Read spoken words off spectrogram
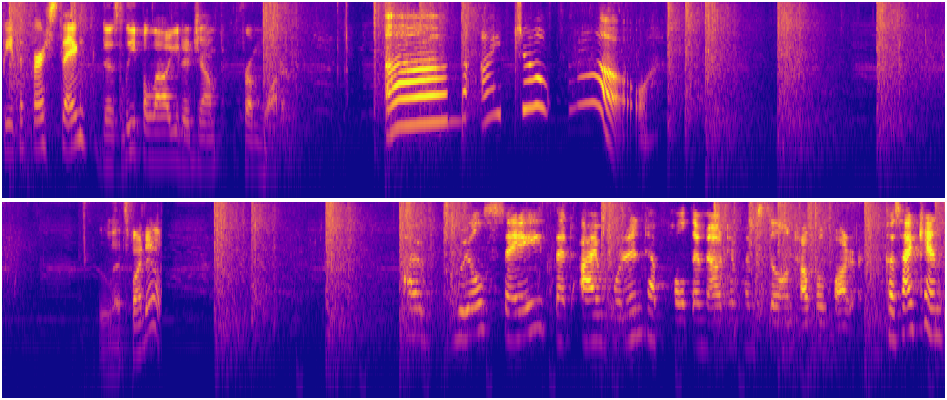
Be the first thing. Does leap allow you to jump from water? Um, I don't know. Let's find out. I will say that I wouldn't have pulled them out if I'm still on top of water. Because I can't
